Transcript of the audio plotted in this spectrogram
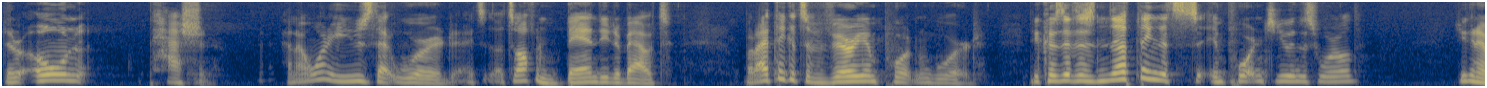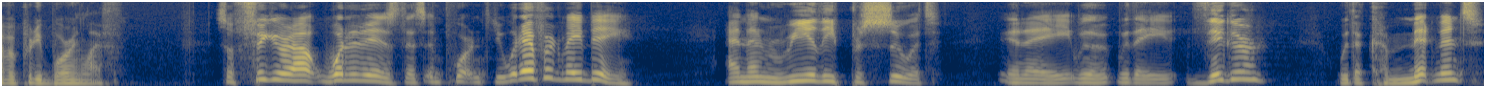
their own passion. And I want to use that word, it's, it's often bandied about, but I think it's a very important word. Because if there's nothing that's important to you in this world, you're going to have a pretty boring life. So figure out what it is that's important to you, whatever it may be, and then really pursue it in a with, with a vigor, with a commitment.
